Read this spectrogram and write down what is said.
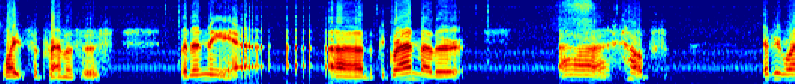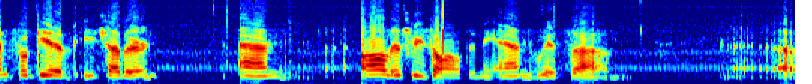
white supremacist. But in the uh, uh, but the grandmother uh, helps everyone forgive each other, and all is resolved in the end with um, uh,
